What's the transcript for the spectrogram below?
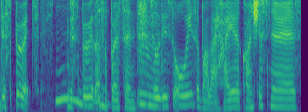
the spirit, the spirit of a person. So this is always about like higher consciousness,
